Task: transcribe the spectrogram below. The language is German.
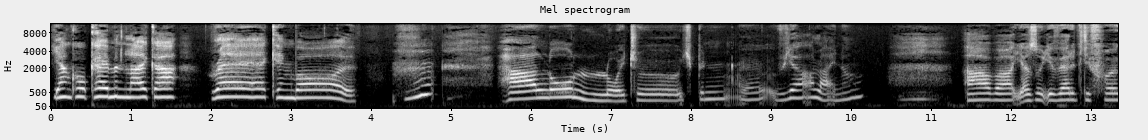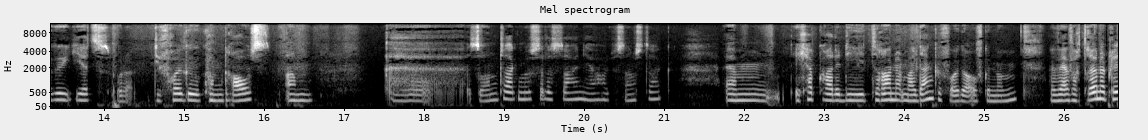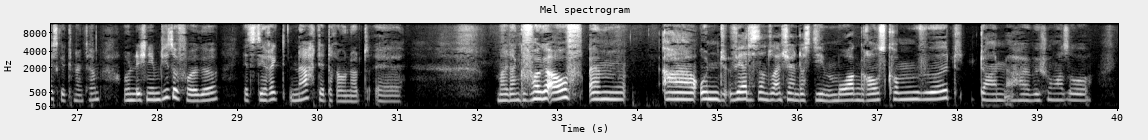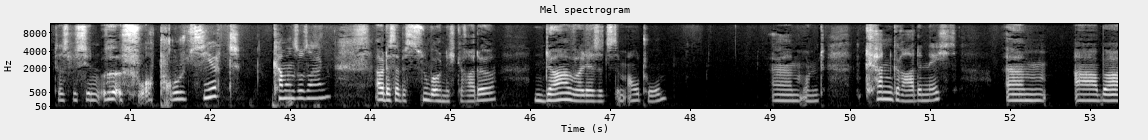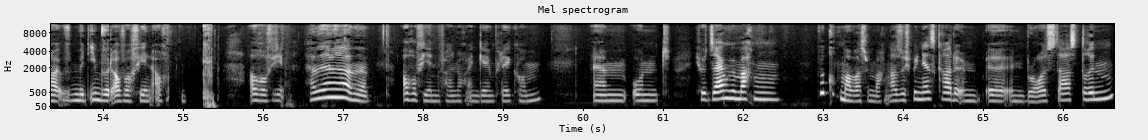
Janko came in like a wrecking ball. Hallo Leute, ich bin äh, wieder alleine. Aber ja, also ihr werdet die Folge jetzt oder die Folge kommt raus am äh, Sonntag müsste das sein. Ja, heute ist Samstag. Ähm, ich habe gerade die 300 mal Danke Folge aufgenommen, weil wir einfach 300 Plays geknackt haben. Und ich nehme diese Folge jetzt direkt nach der 300 äh, mal Danke Folge auf. Ähm, äh, und werde es dann so einstellen, dass die morgen rauskommen wird. Dann habe ich schon mal so das bisschen äh, vorproduziert, kann man so sagen. Aber deshalb ist Snoop auch nicht gerade da, weil der sitzt im Auto. Ähm, und kann gerade nicht. Ähm, aber mit ihm wird auch auf jeden auch, auch auf jeden auch auf jeden Fall noch ein Gameplay kommen. Ähm, und ich würde sagen, wir machen, wir gucken mal, was wir machen. Also ich bin jetzt gerade in, äh, in Brawl Stars drin.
